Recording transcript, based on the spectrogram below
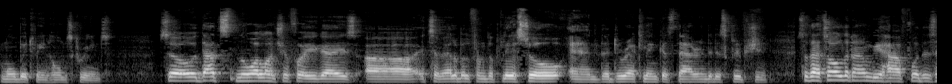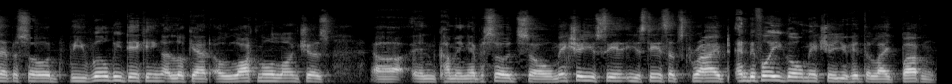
move between home screens so that's Nova Launcher for you guys. Uh, it's available from the Play Store and the direct link is there in the description. So that's all the time we have for this episode. We will be taking a look at a lot more launchers uh, in coming episodes. So make sure you, see, you stay subscribed. And before you go, make sure you hit the like button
